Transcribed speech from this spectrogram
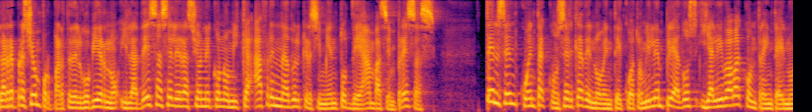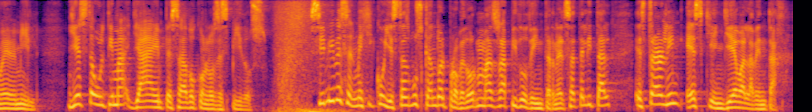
La represión por parte del gobierno y la desaceleración económica ha frenado el crecimiento de ambas empresas. Tencent cuenta con cerca de 94 mil empleados y Alibaba con 39 mil, y esta última ya ha empezado con los despidos. Si vives en México y estás buscando al proveedor más rápido de Internet satelital, Starlink es quien lleva la ventaja.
